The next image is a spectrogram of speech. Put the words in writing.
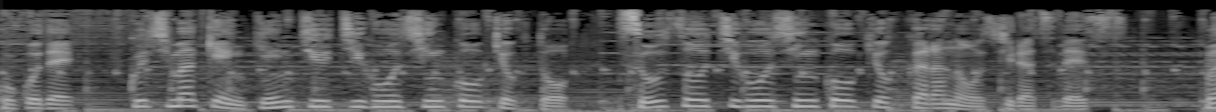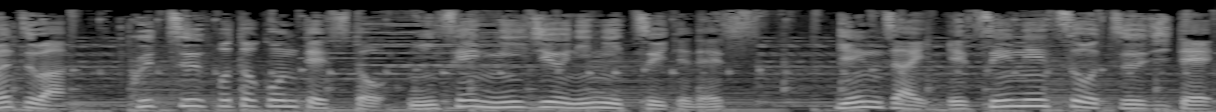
ここで福島県県中地方振興局と総総地方振興局からのお知らせです。まずは腹痛フォトコンテスト2022についてです。現在 SNS を通じて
